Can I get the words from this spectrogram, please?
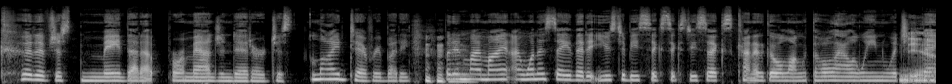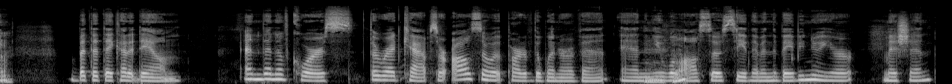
could have just made that up or imagined it or just lied to everybody. but in my mind, I want to say that it used to be 666, kind of go along with the whole Halloween witchy Yeah. thing, but that they cut it down. And then, of course, the red caps are also a part of the winter event, and you will also see them in the Baby New Year mission.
